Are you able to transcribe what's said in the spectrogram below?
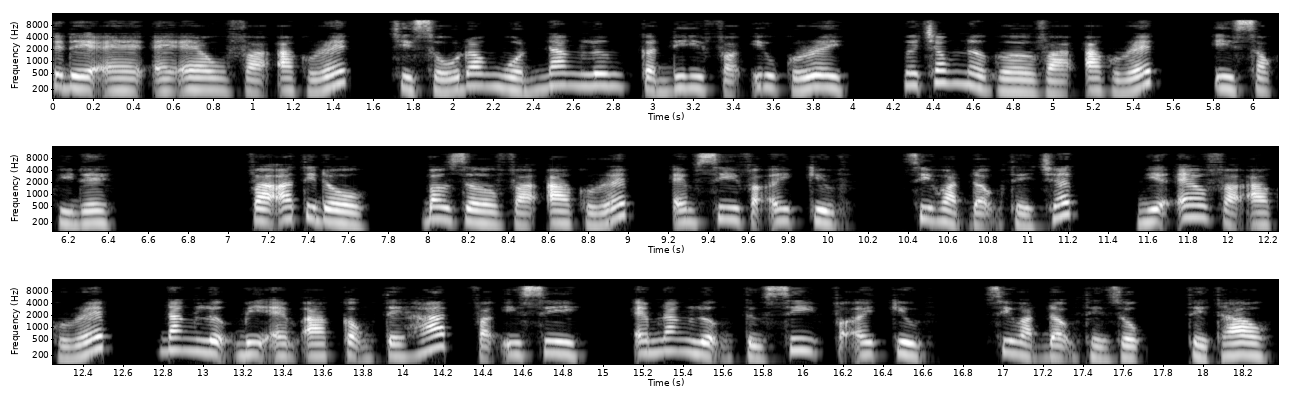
TDEEL và Agret, chỉ số đo nguồn năng lượng cần đi và Ugray, người trong NG và Agret, Y sau khi D. Và Atido, bao giờ và Agret, MC và AQ, C hoạt động thể chất, nghĩa L và Agret, năng lượng BMA cộng TH và EC, M năng lượng từ C và AQ, C hoạt động thể dục, thể thao.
